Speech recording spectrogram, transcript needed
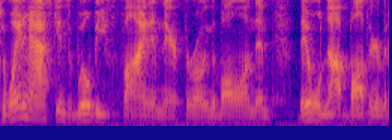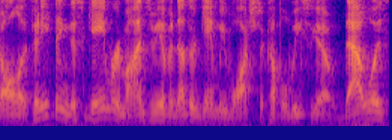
Dwayne Haskins will be fine in there throwing the ball on them. They will not bother him at all. If anything, this game reminds me of another game we watched a couple weeks ago. That was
